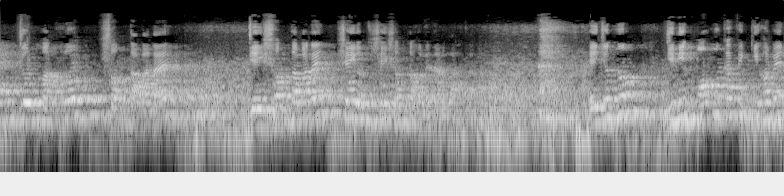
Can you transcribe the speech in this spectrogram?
একজন মাত্র সত্তা বানায় যেই সত্তা বানায় সেই সেই সত্তা হলেন আল্লাহ এই জন্য যিনি অমুখাপেক্ষী হবেন,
